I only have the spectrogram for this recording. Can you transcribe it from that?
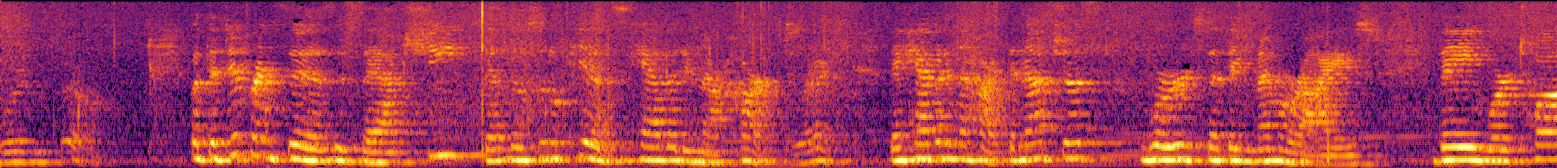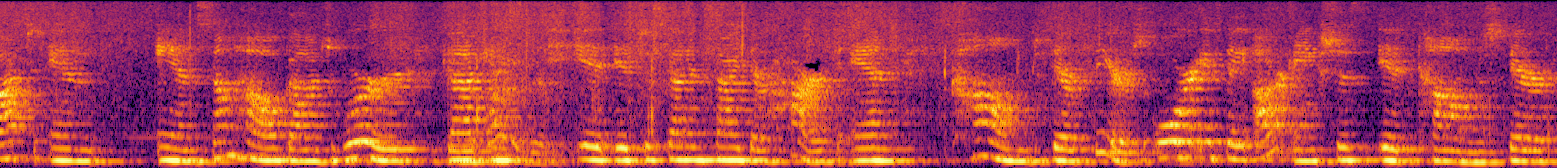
the word themselves. but the difference is, is that she, that those little kids have it in their heart. Right. They have it in their heart. They're not just words that they memorized. They were taught, and and somehow God's word got it in, it, it just got inside their heart and calmed their fears. Or if they are anxious, it calms their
